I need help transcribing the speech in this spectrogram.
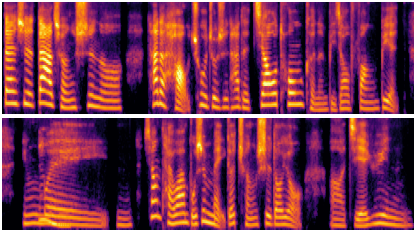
但是大城市呢，它的好处就是它的交通可能比较方便，因为嗯，嗯，像台湾不是每个城市都有呃捷运，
